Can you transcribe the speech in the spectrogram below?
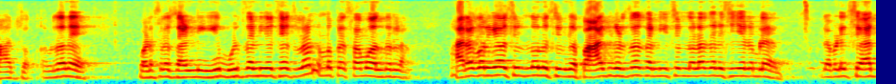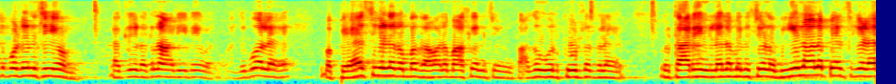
ஆடித்தோம் அப்படி தானே குடத்துல தண்ணி முழு தண்ணியை சேர்த்துலாம் நம்ம பேசாமல் வந்துடலாம். அரைக்குறையாக வச்சுருந்தோம்னு வச்சுருங்க பாதி குடத்துல தண்ணி வச்சுருந்தோம்னா அதை என்ன செய்யணும்ல நம்மளே சேர்த்து போட்டு என்ன செய்யும்? டக்கு டக்குன்னு ஆடிக்கிட்டே வரும். அதுபோல் நம்ம பேசுகளை ரொம்ப கவனமாக என்ன செய்யணும்? அதுவும் ஒரு கூட்டத்தில் ஒரு காரியங்களை நம்ம என்ன செய்யணும்? வீணான பேச்சுகளை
